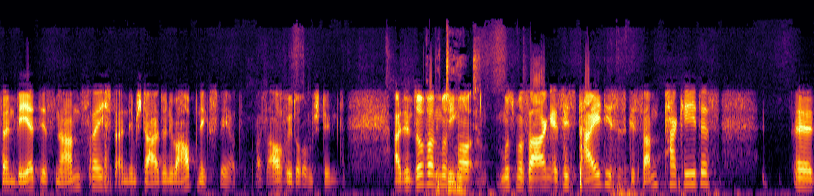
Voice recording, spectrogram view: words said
dann wäre das Namensrecht an dem Stadion überhaupt nichts wert, was auch wiederum stimmt. Also insofern muss man, muss man sagen, es ist Teil dieses Gesamtpaketes, äh,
